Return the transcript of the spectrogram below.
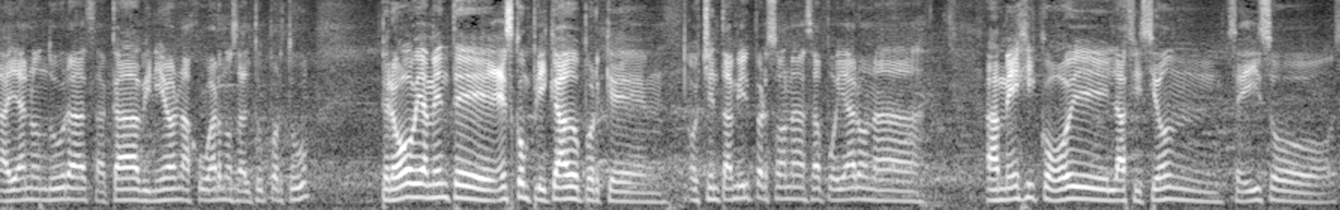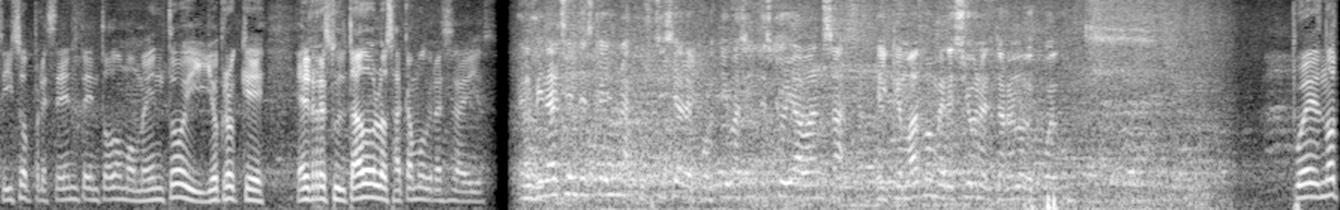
allá en Honduras, acá vinieron a jugarnos al tú por tú, pero obviamente es complicado porque 80 mil personas apoyaron a, a, México, hoy la afición se hizo, se hizo presente en todo momento y yo creo que el resultado lo sacamos gracias a ellos. ¿Al final sientes que hay una justicia deportiva, sientes que hoy avanza el que más lo mereció en el terreno de juego? Pues no,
